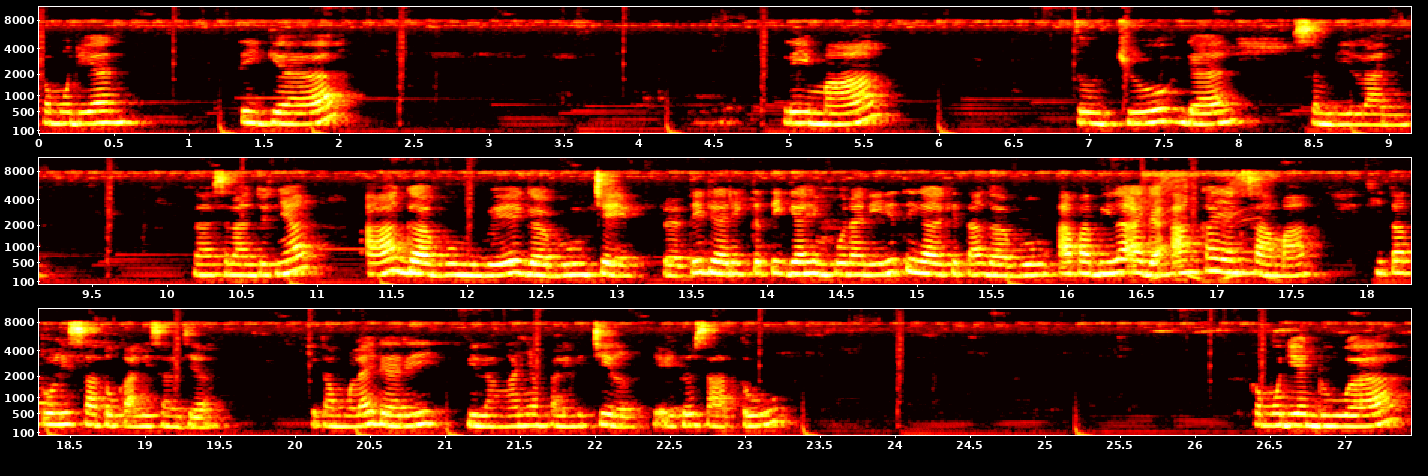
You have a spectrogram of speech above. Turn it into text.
kemudian 3, 5, 7, dan 9. Nah, selanjutnya A gabung B gabung C. Berarti dari ketiga himpunan ini tinggal kita gabung. Apabila ada angka yang sama, kita tulis satu kali saja. Kita mulai dari bilangan yang paling kecil, yaitu 1, kemudian 2,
